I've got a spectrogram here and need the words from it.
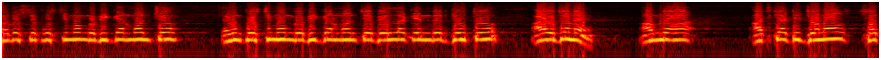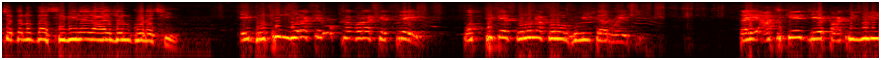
সদস্য পশ্চিমবঙ্গ বিজ্ঞান মঞ্চ এবং পশ্চিমবঙ্গ বিজ্ঞান মঞ্চে বেল্লা কেন্দ্রের যৌথ আয়োজনে আমরা আজকে একটি জন সচেতনতা শিবিরের আয়োজন করেছি। এই বসুন্ধরাকে রক্ষা করার ক্ষেত্রে প্রত্যেকের কোনো না কোনো ভূমিকা রয়েছে। তাই আজকে যে পাখিগুলি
